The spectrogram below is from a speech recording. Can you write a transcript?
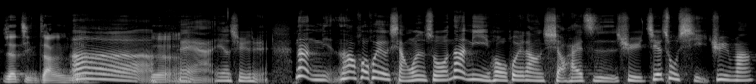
比较紧张一点。嗯，对呀，要去去。那你那会会有想问说，那你以后会让小孩子去接触喜剧吗？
